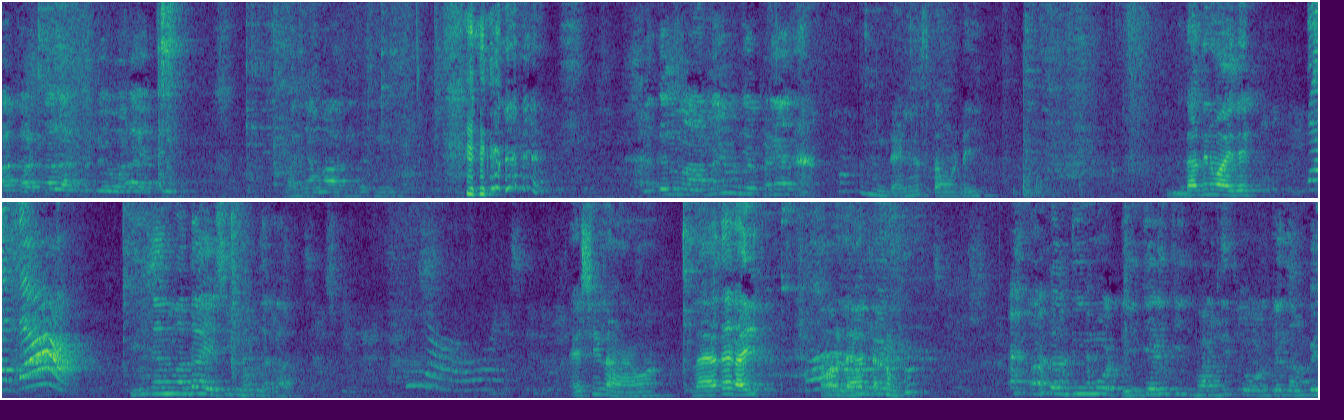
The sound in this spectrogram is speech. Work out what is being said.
ਆ ਕੱਢਤਾ ਲੱਖ ਰੁਪਏ ਵਾਲਾ ਇੱਥੇ। ਵਾਜਾਂ ਮਾਰਦੀ ਮੈਂ ਤੈਨੂੰ ਮਾਰਨਾ ਹੀ ਹੁਣ ਜੇ ਫੜਿਆ ਤਾਂ। ਡੈਡੀ ਨੂੰ ਸਤਾਉਣ ਡਈ। ਦਾਦੀ ਨੂੰ ਆਵਾਜ਼ ਦੇ। ਕੀ ਤੈਨੂੰ ਆਂਦਾ ਏਸੀ ਹੁਣ ਲੱਗਾ? ਏਸੀ ਲਾਣਾ ਵਾ। ਲੈ ਤੇ ਗਈ ਉਹ ਲੈ ਤੇ ਅਕਲ ਦੀ ਮੋਟੀ ਜਿਹੜੀ ਚੀਜ਼ ਫੜਦੀ ਤੋੜ ਕੇ ਲਾਂਬੇ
